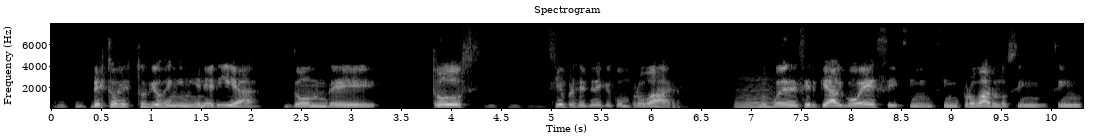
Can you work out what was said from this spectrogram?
de estos estudios en ingeniería donde todos siempre se tiene que comprobar. No mm. puedes decir que algo es sin, sin probarlo, sin, sin,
